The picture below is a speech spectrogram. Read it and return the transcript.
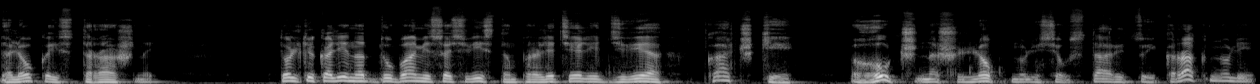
далёкай страшнай. Толькі калі над дубамі са свістам праляцелі дзве качкі, гучна шлёпнуліся ў старыцу і кракнулі.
